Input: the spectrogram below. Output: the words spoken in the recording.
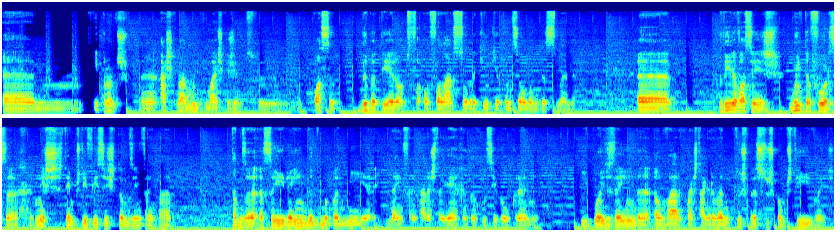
Um, e prontos, uh, acho que não há muito mais que a gente uh, possa debater ou, ou, falar sobre aquilo que aconteceu ao longo da semana. Uh, pedir a vocês muita força nestes tempos difíceis que estamos a enfrentar. Estamos a, a sair ainda de uma pandemia e a enfrentar esta guerra da Rússia com a Ucrânia e depois ainda a levar com esta agravante dos preços dos combustíveis,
